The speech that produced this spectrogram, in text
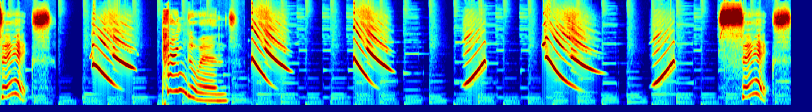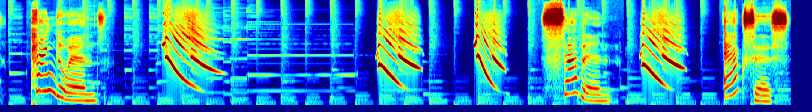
Six penguins. Six penguins. Seven axes.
